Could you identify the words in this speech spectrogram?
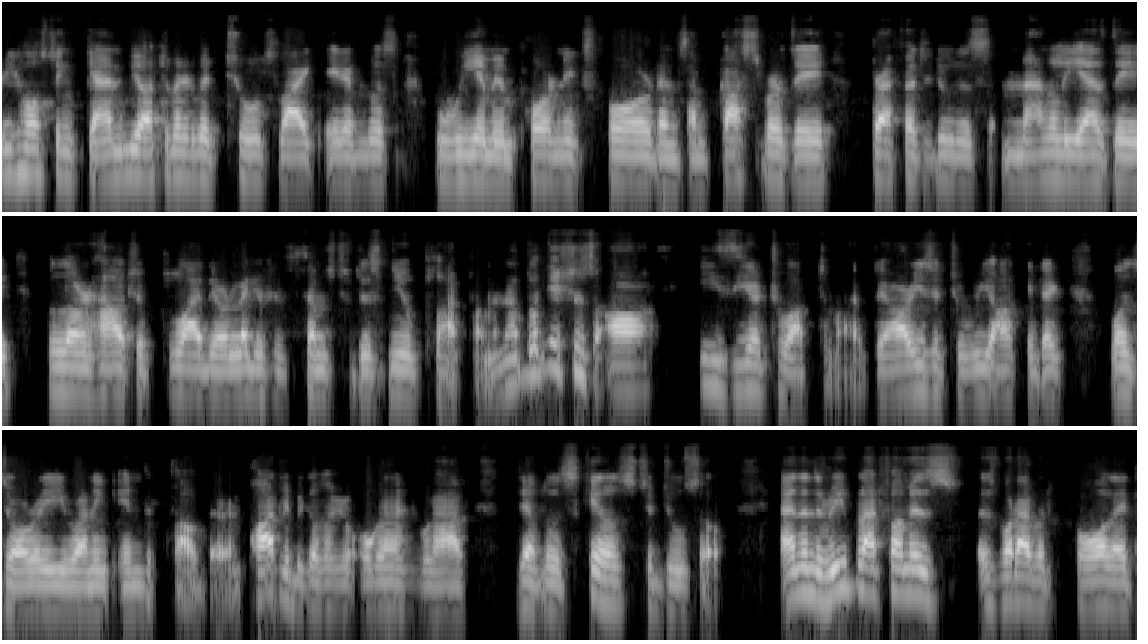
rehosting can be automated with tools like AWS VM import and export, and some customers they prefer to do this manually as they learn how to apply their legacy systems to this new platform. And applications are easier to optimize. They are easier to re-architect once they're already running in the cloud there, and partly because of your organization will have developed skills to do so. And then the re-platform is is what I would call it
